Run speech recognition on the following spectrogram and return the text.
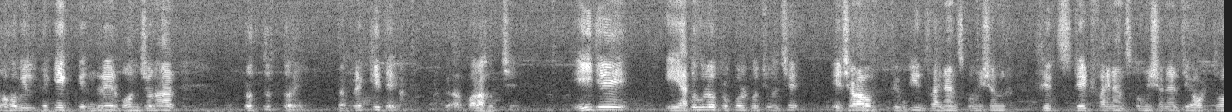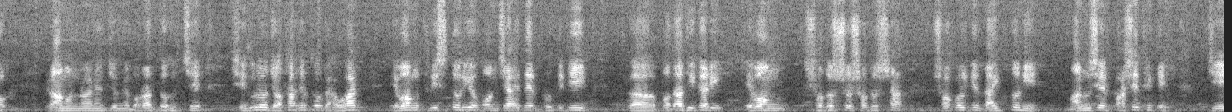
তহবিল থেকে কেন্দ্রের বঞ্চনার প্রত্যুত্তরে, তার প্রেক্ষিতে করা হচ্ছে। এই যে এই এতগুলো প্রকল্প চলছে, এছাড়াও fifteen finance commission fifth state finance কমিশনের যে অর্থ গ্রাম উন্নয়নের জন্য বরাদ্দ হচ্ছে, সেগুলো যথাযথ ব্যবহার এবং ত্রিস্তরীয় পঞ্চায়েতের প্রতিটি পদাধিকারী এবং সদস্য, সদস্যা সকলকে দায়িত্ব নিয়ে মানুষের পাশে থেকে যে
